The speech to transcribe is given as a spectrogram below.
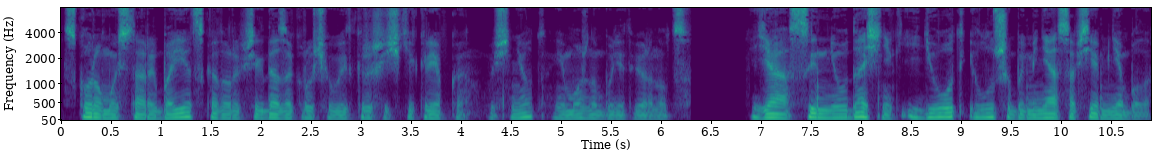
Скоро мой старый боец, который всегда закручивает крышечки крепко, уснет, и можно будет вернуться. Я сын-неудачник, идиот, и лучше бы меня совсем не было.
